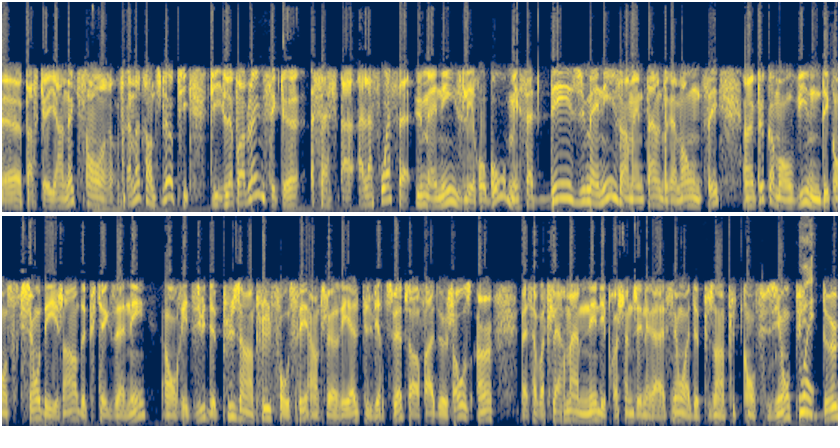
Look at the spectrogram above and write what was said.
euh, parce qu'il y en a qui sont vraiment rendus là. Puis, puis le problème, c'est que ça, à, la fois ça humanise les robots, mais ça déshumanise en même temps le vrai monde. Tu un peu comme on vit une déconstruction des genres depuis quelques années, on réduit de plus en plus le fossé entre le réel et le virtuel. ça va faire deux choses. Un, ben ça va clairement amener les prochaines générations à de plus en plus de confusion. Puis deux,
